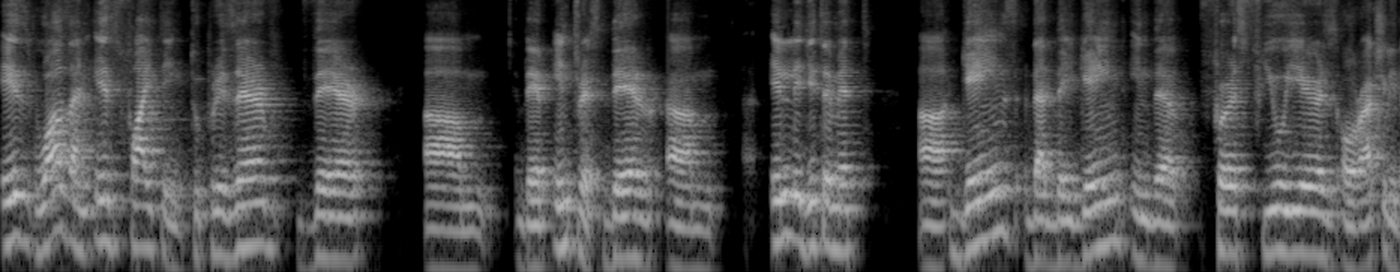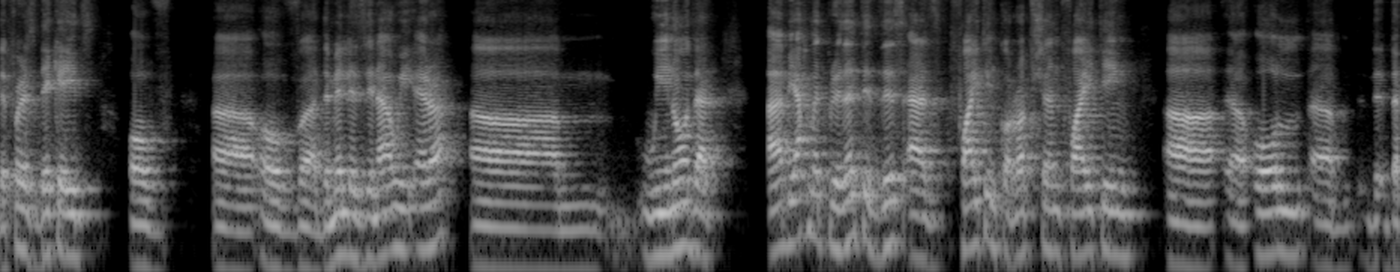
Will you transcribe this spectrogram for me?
is was and is fighting to preserve their um, their interest, their um, illegitimate uh, gains that they gained in the first few years, or actually the first decades of uh, of uh, the Meles Zenawi era. Um, we know that Abiy Ahmed presented this as fighting corruption, fighting uh, uh all um, the, the,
